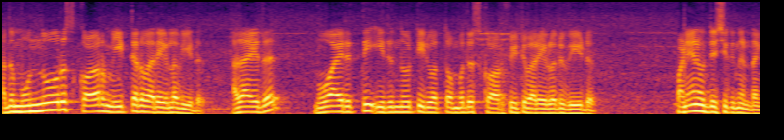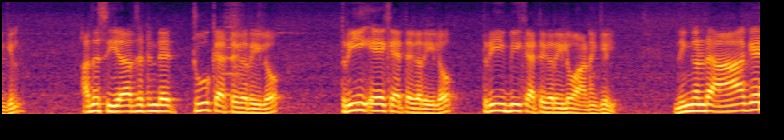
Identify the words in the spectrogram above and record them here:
അത് മുന്നൂറ് സ്ക്വയർ മീറ്റർ വരെയുള്ള വീട്. അതായത് മൂവായിരത്തി ഇരുന്നൂറ്റി ഇരുപത്തൊമ്പത് സ്ക്വയർ ഫീറ്റ് വരെയുള്ളൊരു വീട് പണിയാൻ ഉദ്ദേശിക്കുന്നുണ്ടെങ്കിൽ അത് സി ആർ സെറ്റിന്റെ ടു കാറ്റഗറിയിലോ ത്രീ എ കാറ്റഗറിയിലോ ത്രീ ബി കാറ്റഗറിയിലോ ആണെങ്കിൽ നിങ്ങളുടെ ആകെ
